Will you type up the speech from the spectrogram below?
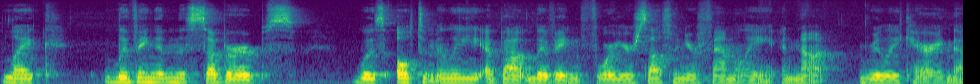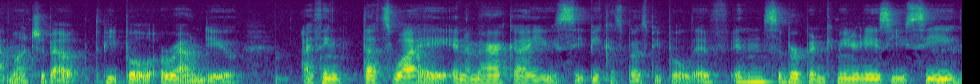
like living in the suburbs was ultimately about living for yourself and your family and not really caring that much about the people around you. I think that's why in America you see because most people live in suburban communities you see mm-hmm.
